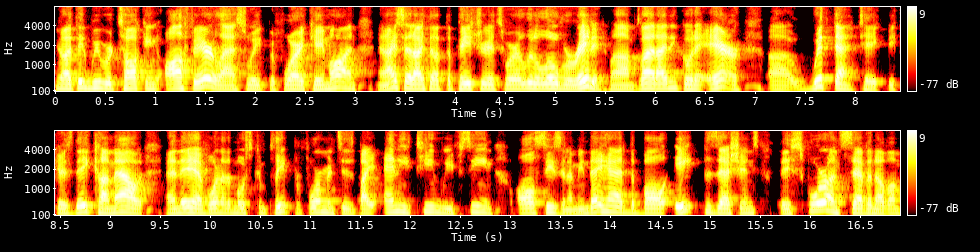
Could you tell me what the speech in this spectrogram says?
You know, I think we were talking off air last week before I came on, and I said I thought the Patriots were a little overrated. Well, I'm glad I didn't go to air uh, with that take because they come out and they have one of the most complete performances by any team we've seen all season. I mean, they had the ball eight possessions, they score on seven of them,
